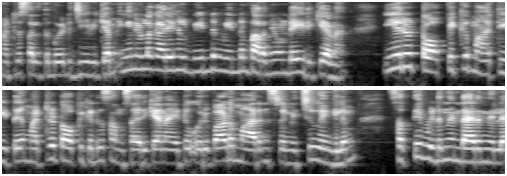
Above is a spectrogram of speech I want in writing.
മറ്റൊരു സ്ഥലത്ത് പോയിട്ട് ജീവിക്കാം. ഇങ്ങനെയുള്ള കാര്യങ്ങൾ വീണ്ടും വീണ്ടും പറഞ്ഞുകൊണ്ടേയിരിക്കുകയാണ് ഈ ഒരു ടോപ്പിക്ക് മാറ്റിയിട്ട് മറ്റൊരു ടോപ്പിക് എടുത്ത് സംസാരിക്കാനായിട്ട് ഒരുപാട് മാരൻ ശ്രമിച്ചുവെങ്കിലും സത്യം വിടുന്നുണ്ടായിരുന്നില്ല.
